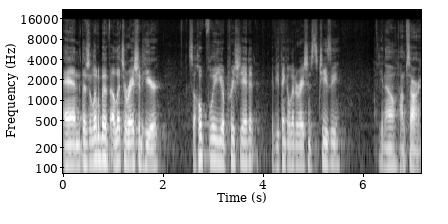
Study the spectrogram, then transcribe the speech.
And there's a little bit of alliteration here. So hopefully you appreciate it. If you think alliteration is cheesy, you know, I'm sorry.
